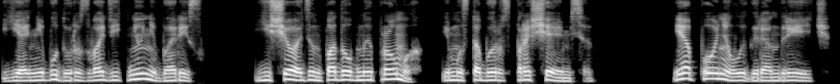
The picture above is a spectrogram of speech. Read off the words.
«Я не буду разводить нюни, Борис. Еще один подобный промах, и мы с тобой распрощаемся. Я понял, Игорь Андреевич.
